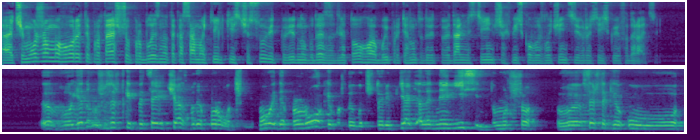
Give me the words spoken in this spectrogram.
Е, Чи можемо ми говорити про те, що приблизно така сама кількість часу відповідно буде для того, аби притягнути до відповідальності інших військових злочинців Російської Федерації? Е, Я думаю, що все ж таки цей час буде коротший. Мова йде про роки, можливо, 4-5, але не 8, тому що все ж таки у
